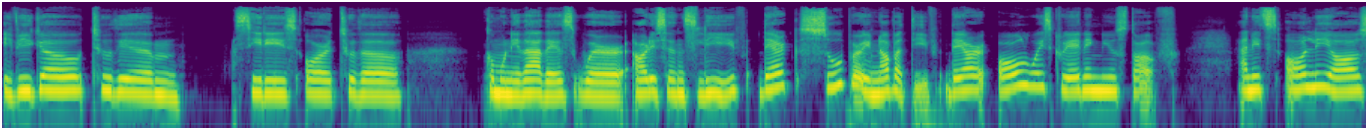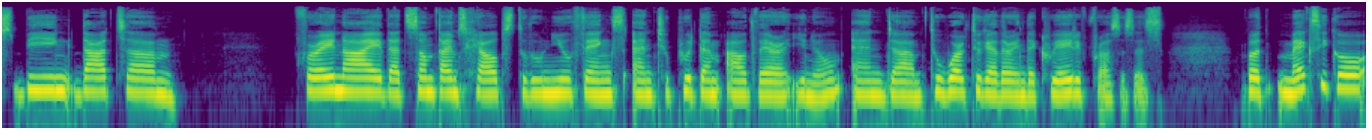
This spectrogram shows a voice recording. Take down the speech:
if you go to the um, cities or to the comunidades where artisans live, they're super innovative. They are always creating new stuff. And it's only us being that um, for ANI that sometimes helps to do new things and to put them out there, you know, and um, to work together in the creative processes. But Mexico,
